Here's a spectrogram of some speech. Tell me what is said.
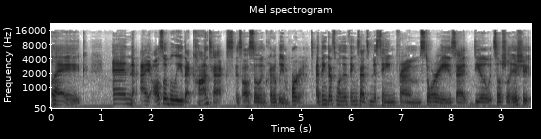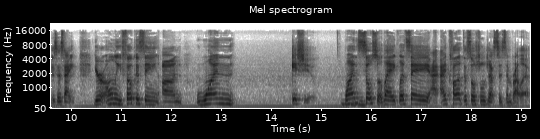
Like, and I also believe that context is also incredibly important. I think that's one of the things that's missing from stories that deal with social issues is that you're only focusing on one issue one mm-hmm. social like let's say I, I, call it the social justice umbrella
